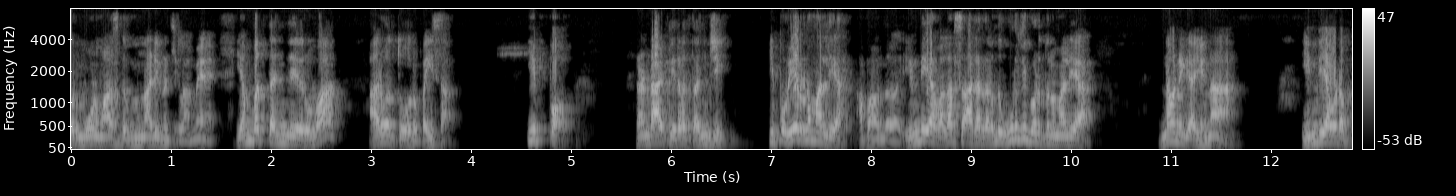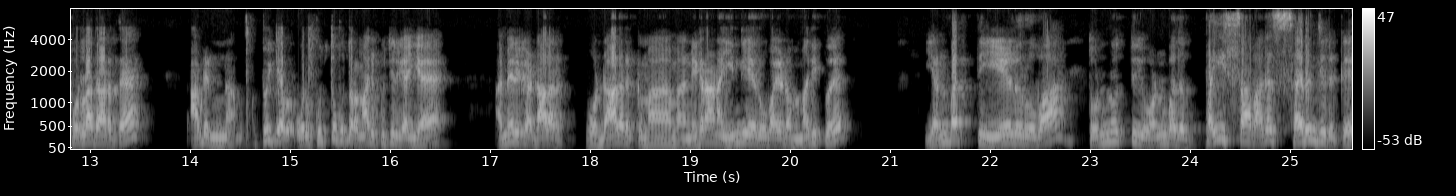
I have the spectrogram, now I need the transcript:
ஒரு மூணு மாசத்துக்கு முன்னாடின்னு வச்சுக்கலாமே. எண்பத்தஞ்சு ரூபா அறுபத்தோரு பைசா. இப்போ ரெண்டாயிரத்தி இருபத்தஞ்சு. இப்போ உயரணுமா இல்லையா? அப்போ அந்த இந்தியா வளர்ச்சி ஆகிறத வந்து உறுதிப்படுத்தணுமா இல்லையா? என்ன பண்ணிக்காங்கன்னா இந்தியாவோட பொருளாதாரத்தை அப்படி தூக்கி ஒரு குத்து குத்துற மாதிரி குத்திருக்காங்க. அமெரிக்கா டாலர். ஒரு டாலருக்கு நிகரான இந்திய ரூபாயோட மதிப்பு எண்பத்தி ஏழு ரூபா தொண்ணூத்தி ஒன்பது பைசாவாக சரிஞ்சிருக்கு.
